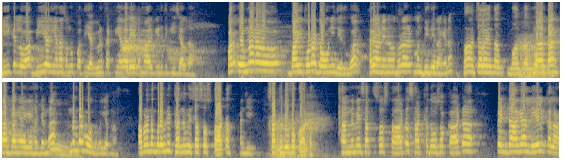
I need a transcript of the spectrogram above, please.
20 ਕਿਲੋ ਆ 20 ਵਾਲੀਆਂ ਦਾ ਤੁਹਾਨੂੰ ਪਤੀ ਆ ਵੀ ਹੁਣ ਕੱਟੀਆਂ ਦਾ ਰੇਟ ਮਾਰਕੀਟ 'ਚ ਕੀ ਚੱਲਦਾ। ਪਰ ਉਹਨਾਂ ਨਾਲੋਂ ਬਾਈ ਥੋੜਾ ਡਾਊਨ ਹੀ ਦੇ ਦੂਗਾ ਹਰਿਆਣੇ ਨਾਲੋਂ ਥੋੜਾ ਮੰਦੀ ਦੇ ਦਾਂਗੇ ਨਾ। ਹਾਂ ਚੱਲ ਇਹਦਾ ਮਾਨਤਾਨ ਮਾਨਤਾਨ ਕਰ ਦਾਂਗੇ ਆਗੇ ਸੱਜਣ ਦਾ। ਨੰਬਰ ਬੋਲ ਦਿਓ ਬਾਈ ਆਪਣਾ। ਆਪਣਾ ਨੰਬਰ ਹੈ ਵੀਰੇ 98767 ਹਾਂਜੀ। 60261 98767 60261 ਪਿੰਡ ਆ ਗਿਆ ਲੇਲ ਕਲਾਂ।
